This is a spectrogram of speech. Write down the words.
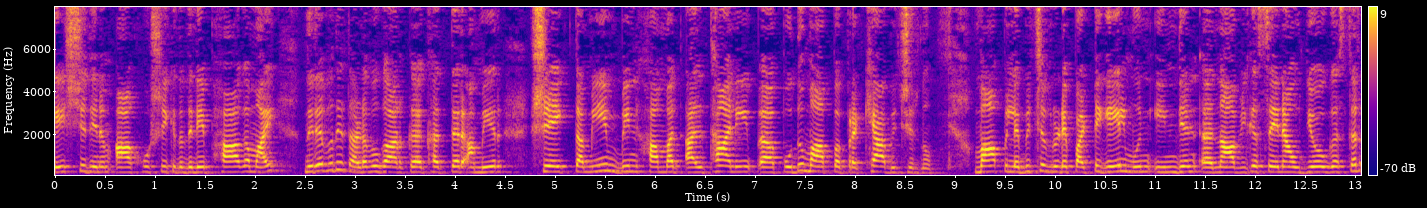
ദേശീയ ദിനം ആഘോഷിക്കുന്നതിന്റെ ഭാഗമായി നിരവധി തടവുകാർക്ക് ഖത്തർ അമീർ Sheikh Tamim bin Hamad Al Thani പൊതുമാപ്പ് പ്രഖ്യാപിച്ചിരുന്നു. മാപ്പ് ലഭിച്ചവരുടെ പട്ടികയിൽ മുൻ ഇന്ത്യൻ നാവികസേന ഉദ്യോഗസ്ഥർ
